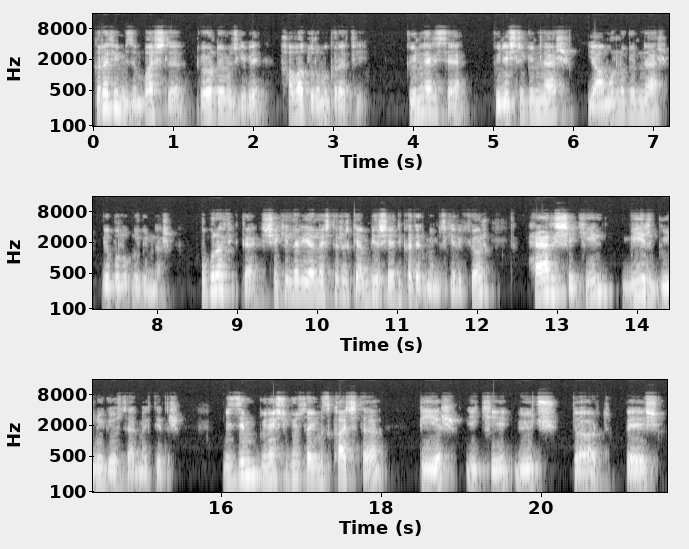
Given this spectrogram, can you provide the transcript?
Grafiğimizin başlığı gördüğümüz gibi hava durumu grafiği. Günler ise güneşli günler, yağmurlu günler ve bulutlu günler. Bu grafikte şekilleri yerleştirirken bir şeye dikkat etmemiz gerekiyor. Her şekil bir günü göstermektedir. Bizim güneşli gün sayımız kaçtı? 1, 2, 3, 4, 5,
